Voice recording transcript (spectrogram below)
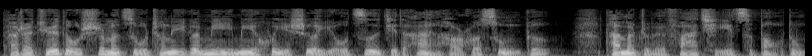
他说：“决斗士们组成了一个秘密会社，有自己的暗号和颂歌。他们准备发起一次暴动。”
